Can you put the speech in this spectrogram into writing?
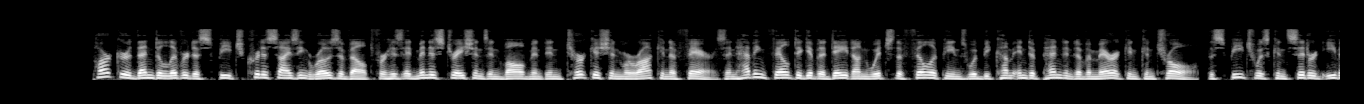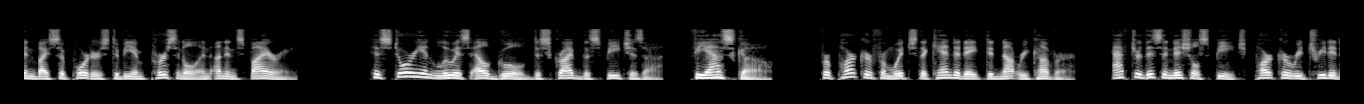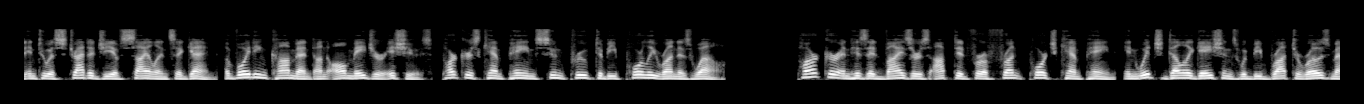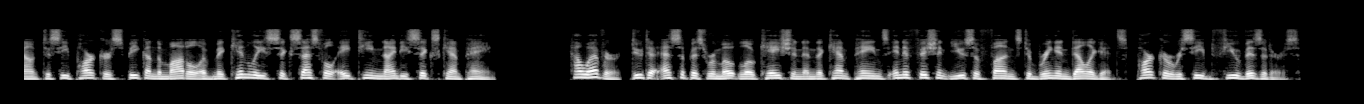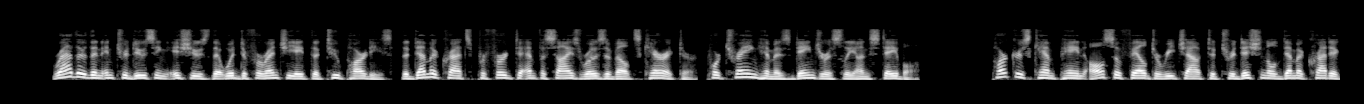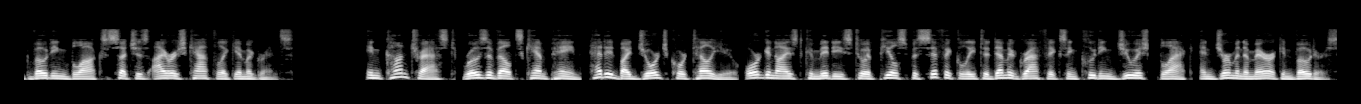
Parker then delivered a speech criticizing Roosevelt for his administration's involvement in Turkish and Moroccan affairs and having failed to give a date on which the Philippines would become independent of American control. The speech was considered even by supporters to be impersonal and uninspiring. Historian Louis L. Gould described the speech as a fiasco for Parker from which the candidate did not recover. After this initial speech, Parker retreated into a strategy of silence again, avoiding comment on all major issues. Parker's campaign soon proved to be poorly run as well. Parker and his advisers opted for a front porch campaign, in which delegations would be brought to Rosemount to see Parker speak on the model of McKinley's successful 1896 campaign. However, due to Esopus' remote location and the campaign's inefficient use of funds to bring in delegates, Parker received few visitors. Rather than introducing issues that would differentiate the two parties, the Democrats preferred to emphasize Roosevelt's character, portraying him as dangerously unstable. Parker's campaign also failed to reach out to traditional Democratic voting blocs such as Irish Catholic immigrants. In contrast, Roosevelt's campaign, headed by George Cortelyou, organized committees to appeal specifically to demographics including Jewish, black, and German American voters.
